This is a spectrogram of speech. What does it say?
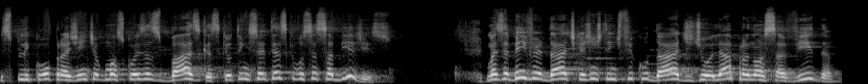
Explicou para a gente algumas coisas básicas que eu tenho certeza que você sabia disso. Mas é bem verdade que a gente tem dificuldade de olhar para a nossa vida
